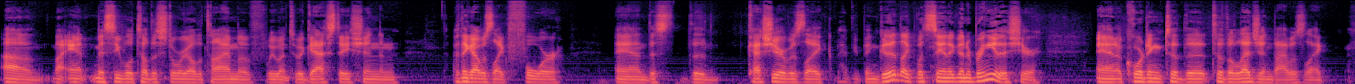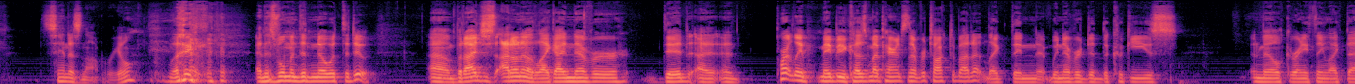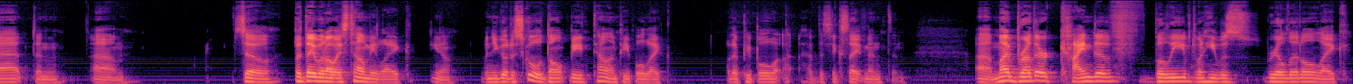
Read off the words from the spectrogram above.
Um, my aunt Missy will tell this story all the time of we went to a gas station and I think I was like four, and this the cashier was like, "Have you been good? Like, what's Santa to bring you this year?" And according to the to the legend, I was like, "Santa's not real." Like, and this woman didn't know what to do. Um, but I just I don't know. Like, I never did. I, partly maybe because my parents never talked about it. Like, they we never did the cookies and milk or anything like that. And um, so, but they would always tell me like, you know, when you go to school, don't be telling people like other people have this excitement and uh, my brother kind of believed when he was real little like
